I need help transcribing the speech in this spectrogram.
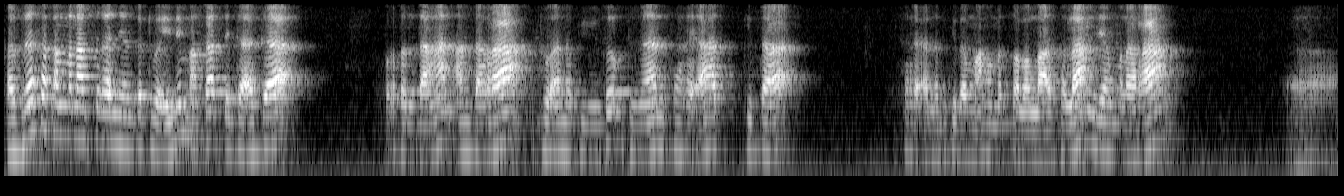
Kalau berdasarkan menafsirkan yang kedua ini, maka tidak ada pertentangan antara doa Nabi Yusuf dengan syariat kita syariat Nabi kita Muhammad Sallallahu Alaihi Wasallam yang melarang uh,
